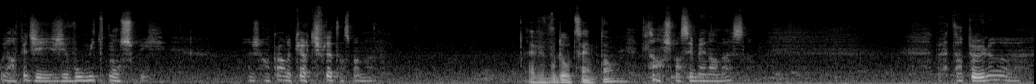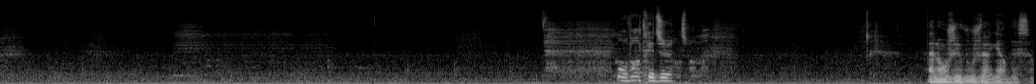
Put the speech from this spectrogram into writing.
Oui, en fait, j'ai vomi tout mon souper. J'ai encore le cœur qui flotte en ce moment. Avez-vous d'autres symptômes? Non, je pensais bien en masse. Là. Ben, attends un peu, là. Mon ventre est dur en ce moment. Allongez-vous, je vais regarder ça.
